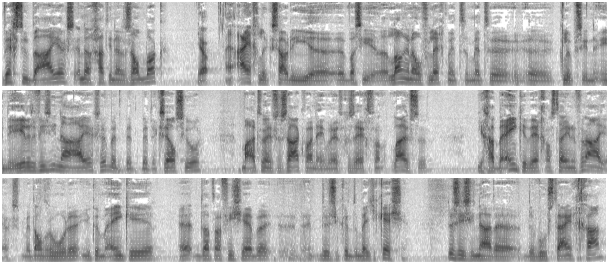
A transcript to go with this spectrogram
wegstuurd bij Ajax en dan gaat hij naar de zandbak. Ja, En eigenlijk zou die, eh, was hij eh, lang in overleg met, met eh, clubs in, in de eredivisie na Ajax, hè, met, met, met Excelsior. Maar toen heeft zijn zaakwaarnemer heeft gezegd van... luister, je gaat maar één keer weg als trainer van Ajax. Met andere woorden, je kunt maar één keer hè, dat affiche hebben, dus je kunt een beetje cashen. Dus is hij naar de, de woestijn gegaan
